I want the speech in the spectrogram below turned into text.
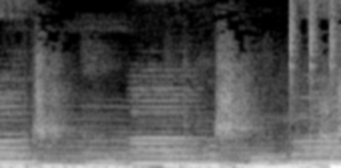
Legend now, the rest of my.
